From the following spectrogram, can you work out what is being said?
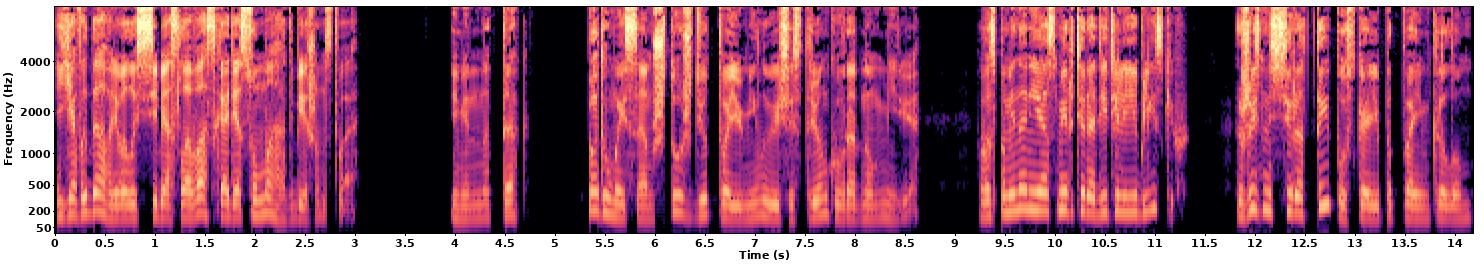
Я выдавливал из себя слова, сходя с ума от бешенства. Именно так. Подумай сам, что ждет твою милую сестренку в родном мире. Воспоминания о смерти родителей и близких? Жизнь сироты, пускай и под твоим крылом?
